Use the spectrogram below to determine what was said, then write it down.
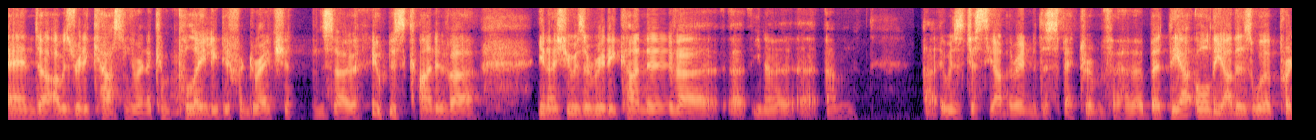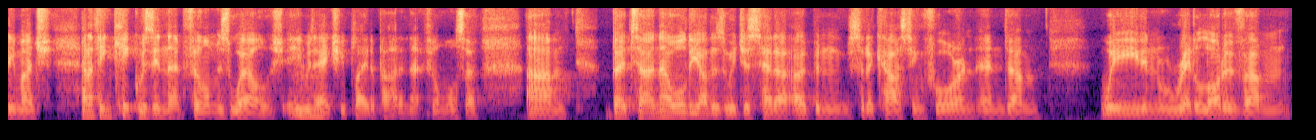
and uh, I was really casting her in a completely different direction. So it was kind of a you know, she was a really kind of, uh, uh, you know, uh, um, uh, it was just the other end of the spectrum for her. But the all the others were pretty much, and I think Kick was in that film as well. He mm-hmm. was actually played a part in that film also. Um, but uh, no, all the others we just had an open sort of casting for, and and um, we even read a lot of um,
